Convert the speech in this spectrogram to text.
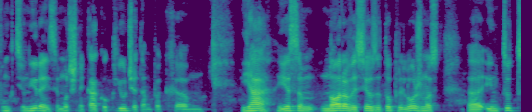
funkcionira in se moč nekako ključiti. Ampak um, ja, jaz sem noro vesel za to priložnost. Eh, in tudi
